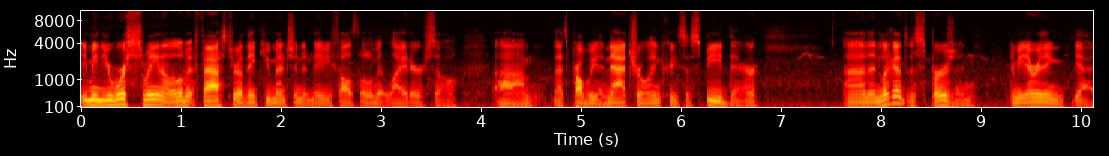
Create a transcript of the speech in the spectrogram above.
I mean, you were swinging a little bit faster. I think you mentioned it maybe felt a little bit lighter. So Um, that's probably a natural increase of speed there. Uh, then look at the dispersion. I mean, everything, yeah,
